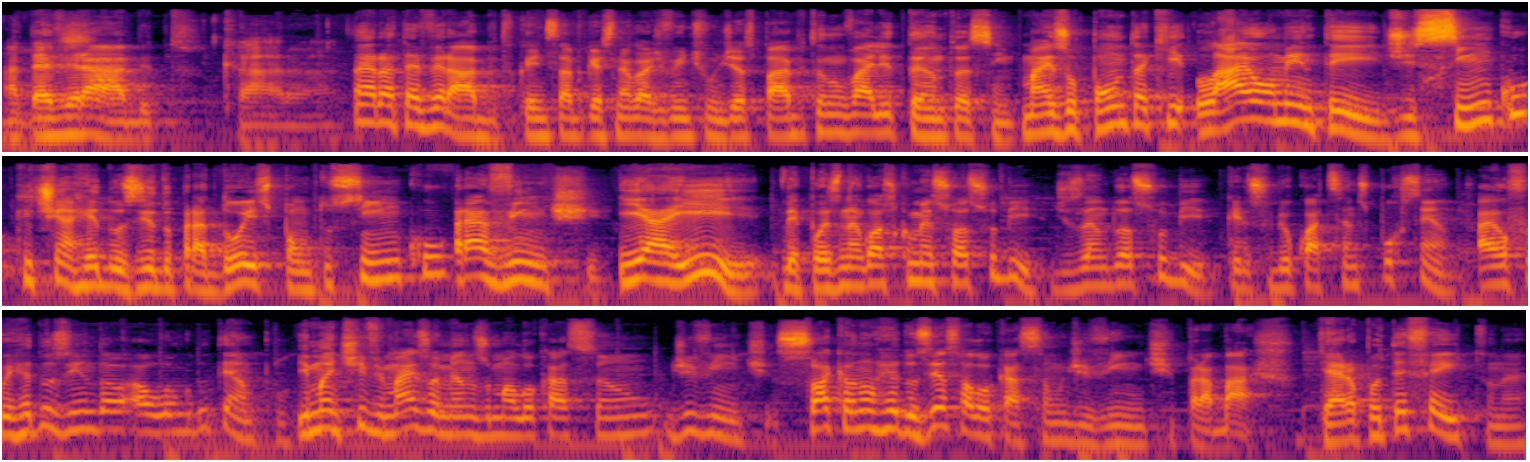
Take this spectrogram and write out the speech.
Até virar hábito. Cara. Não era até virar hábito, porque a gente sabe que esse negócio de 21 dias para hábito não vale tanto assim. Mas o ponto é que lá eu aumentei de 5, que tinha reduzido para 2,5, para 20. E aí, depois o negócio começou a subir, desandou a subir, porque ele subiu 400%. Aí eu fui reduzindo ao, longo do tempo. E mantive mais ou menos uma alocação de 20. Só que eu não reduzi essa alocação de 20 para baixo, que era pra eu ter feito, né?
